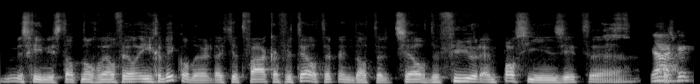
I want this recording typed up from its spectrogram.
misschien is dat nog wel veel ingewikkelder. Dat je het vaker verteld hebt en dat er hetzelfde vuur en passie in zit. ja, als... ik,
